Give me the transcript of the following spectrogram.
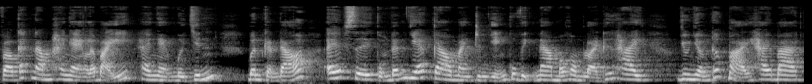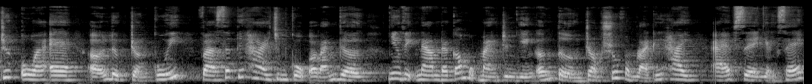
vào các năm 2007, 2019. Bên cạnh đó, AFC cũng đánh giá cao màn trình diễn của Việt Nam ở vòng loại thứ hai. Dù nhận thất bại 2-3 trước UAE ở lượt trận cuối và xếp thứ hai chung cuộc ở bảng G, nhưng Việt Nam đã có một màn trình diễn ấn tượng trong suốt vòng loại thứ hai, AFC nhận xét.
